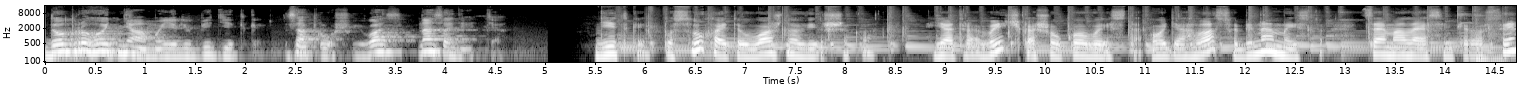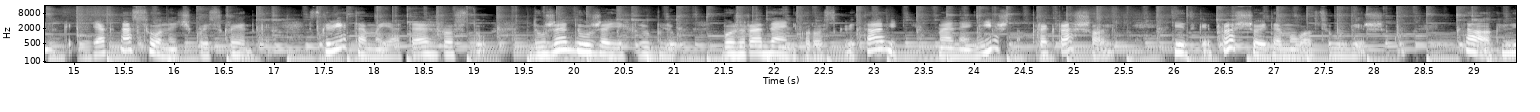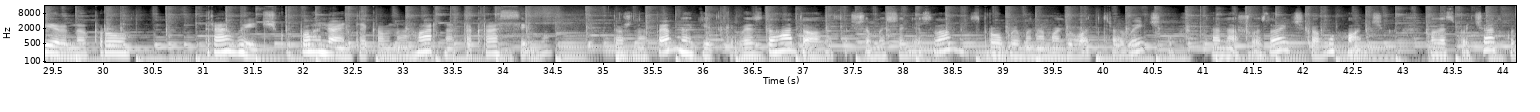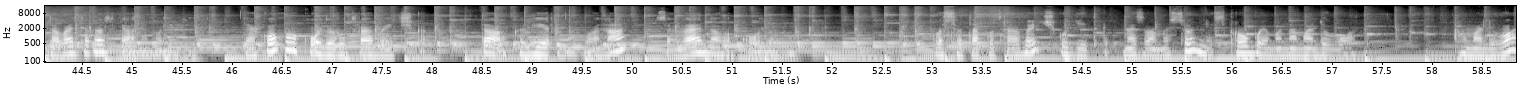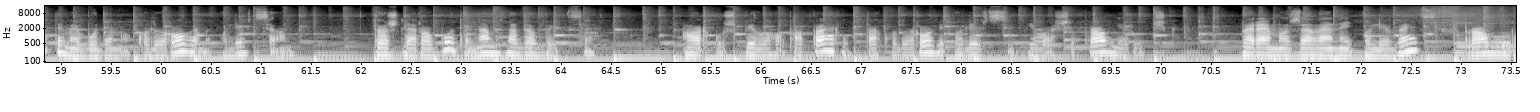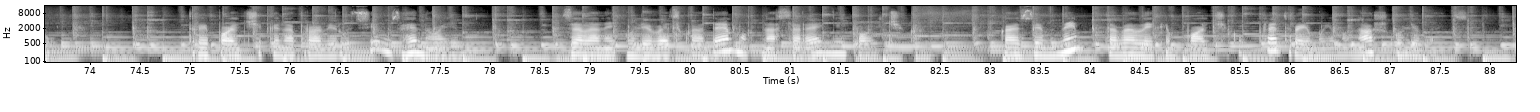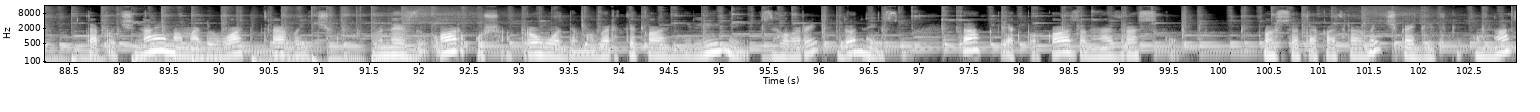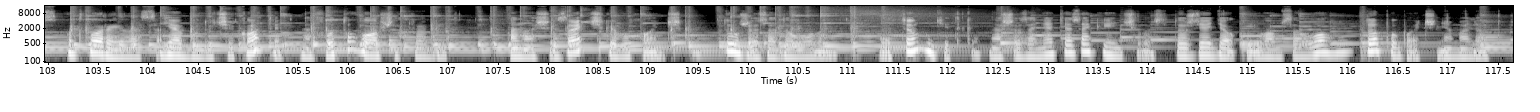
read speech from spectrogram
Доброго дня, мої любі дітки! Запрошую вас на заняття. Дітки, послухайте уважно віршика. Я травичка шовковиста, одягла собі намисто. Це малесенькі росинки, як на сонечку іскринки. З квітами я теж росту. Дуже-дуже їх люблю, бо ж раденько розквітають, мене ніжно прикрашають. Дітки, про що йде мова в цьому віршику? Так, вірно, про травичку. Погляньте, яка вона гарна та красива. Тож, напевно, дітки, ви здогадалися, що ми сьогодні з вами спробуємо намалювати травичку та нашого зайчика вухончика. Але спочатку давайте розглянемо її. Якого кольору травичка? Так, вірно, вона зеленого кольору. Ось отаку травичку, дітки, ми з вами сьогодні спробуємо намалювати. Малювати ми будемо кольоровими олівцями. Тож для роботи нам знадобиться аркуш білого паперу та кольорові олівці і ваші правні ручки. Беремо зелений олівець в праву руку. Три пальчики на правій руці згинаємо. Зелений олівець кладемо на середній пальчик. Казівним та великим пальчиком притримуємо наш олівець та починаємо малювати травичку. Внизу аркуша проводимо вертикальні лінії згори донизу, так як показано на зразку. Ось така травичка, дітки, у нас утворилася. Я буду чекати на фото ваших робіт, а наші зайчики-вухончики дуже задоволені. На цьому, дітки, наше заняття закінчилось, тож я дякую вам за увагу. До побачення, малята!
